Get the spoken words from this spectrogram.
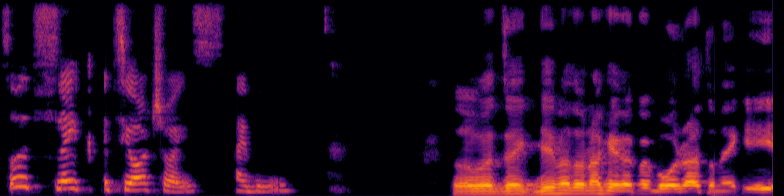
So it's like it's your choice, I believe. तो देख ये मैं तो ना कि अगर कोई बोल रहा है तुम्हें कि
